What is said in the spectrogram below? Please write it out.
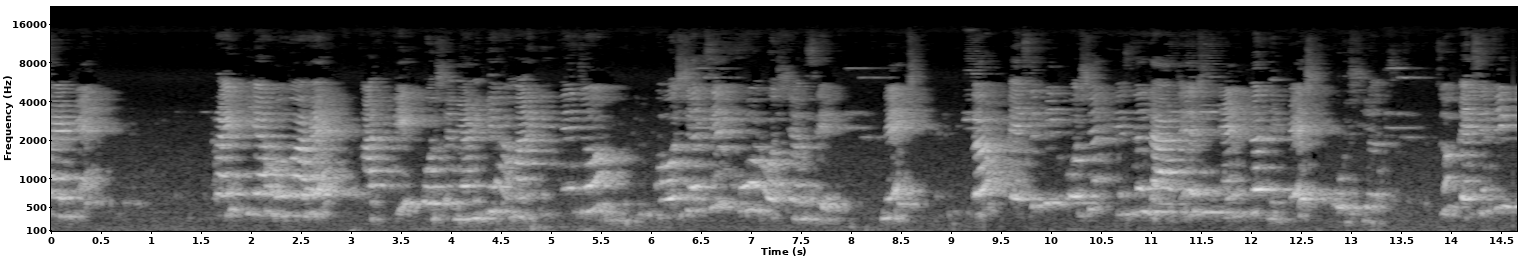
साइड में राइट किया हुआ है आर्कटिक ओशन यानी कि हमारे कितने जो ओशन से फोर ओशन से next the Pacific ocean is the largest and the deepest ocean जो पैसिफिक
